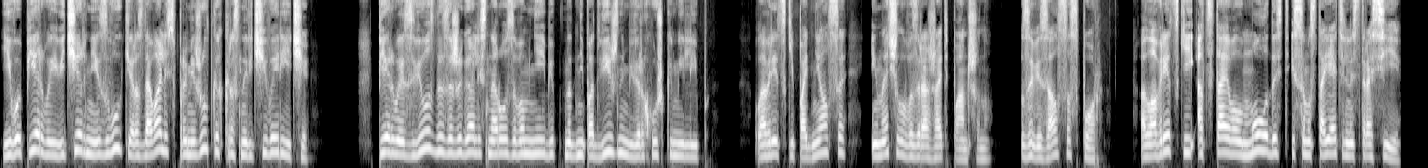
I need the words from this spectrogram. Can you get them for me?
Его первые вечерние звуки раздавались в промежутках красноречивой речи. Первые звезды зажигались на розовом небе над неподвижными верхушками лип. Лаврецкий поднялся и начал возражать Паншину. Завязался спор. Лаврецкий отстаивал молодость и самостоятельность России,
